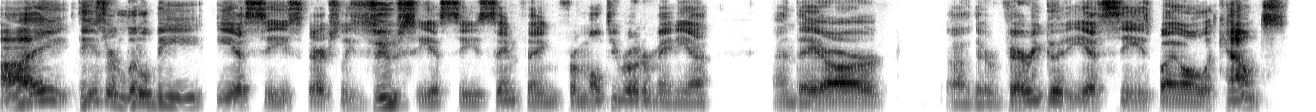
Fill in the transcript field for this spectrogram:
I These are Little Bee ESCs. They're actually Zeus ESCs, same thing, from Multi-Rotor Mania, and they are uh, they're very good ESCs by all accounts.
